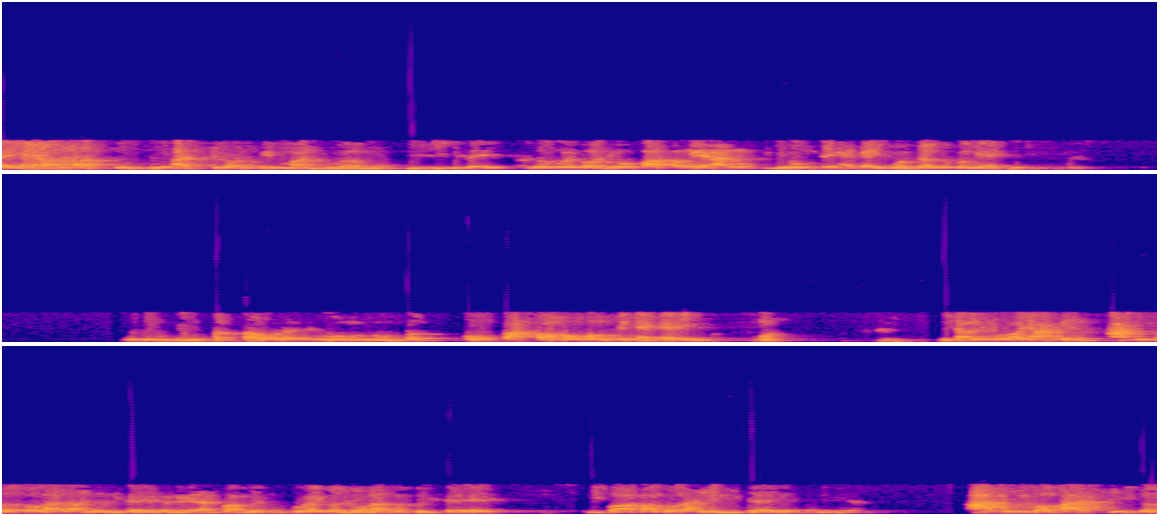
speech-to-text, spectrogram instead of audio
Kayak empat tujuh ajron biman dua mukti ilai. Lo gue kalau diopah pangeran mukti, om pengen kayak modal lu pengen. Itu diutak tau orang. Wong nuntut opah tanpa wong pengen kayak Misalnya kalau yakin, aku iso sholat itu ambil hidayah pangeran, paham gak? Kalau iso sholat, ambil hidayah Iku apa Quran yang hidayah pengiran. Aku iso haji, iso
